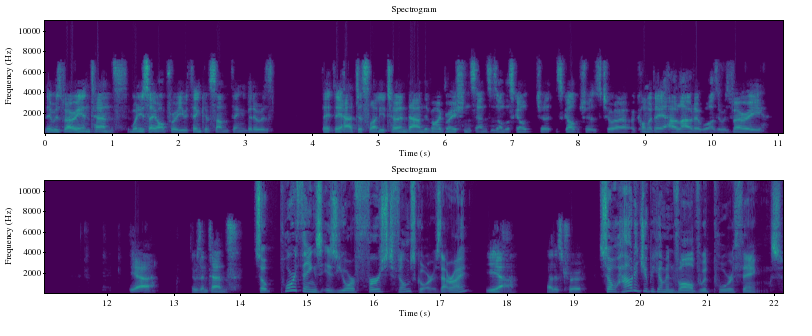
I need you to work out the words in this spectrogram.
it was very intense. When you say opera, you think of something, but it was they, they had to slightly turn down the vibration sensors on the sculpture sculptures to uh, accommodate how loud it was. It was very, yeah, it was intense. So, Poor Things is your first film score, is that right? Yeah, that is true. So, how did you become involved with Poor Things?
